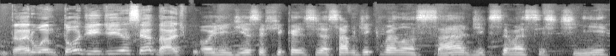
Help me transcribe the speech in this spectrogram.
Então era o ano todinho de ansiedade, pô. Hoje em dia você fica, você já sabe o dia que vai lançar, o dia que você vai assistir.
